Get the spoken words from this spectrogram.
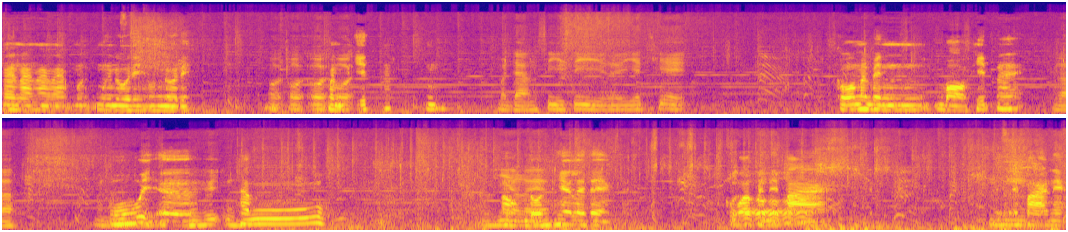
นั่นน่ะนั่นน่ะมึงมึงดูดิมึงดูดิโอ้ยโอ้ยโอ้ยมันโอ้ยพิษอืม มาดังซี่ซี่เลยเย็ดเค้กูว่ามันเป็นบ่อพิษนะเหรอโอ้ยเออ เฮ้ยโอ้โหครับโอ้เฮียเอ้าอะไรโดนเฮียอะไรแดกกูว่าเป็นไอปลาไอปลาเนี่ย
